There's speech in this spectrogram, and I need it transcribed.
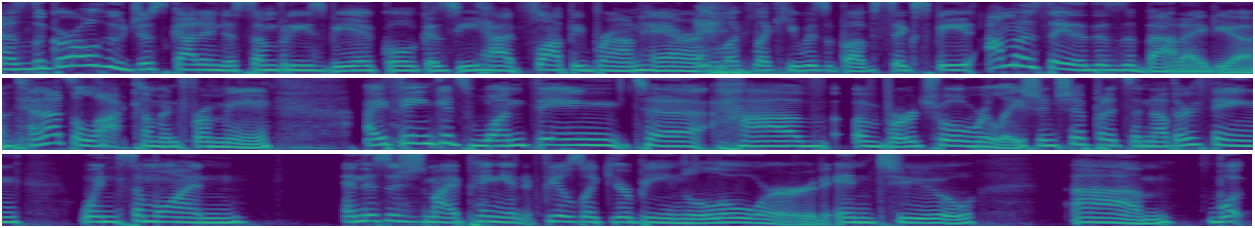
As the girl who just got into somebody's vehicle because he had floppy brown hair and looked like he was above six feet, I'm going to say that this is a bad idea. And that's a lot coming from me. I think it's one thing to have a virtual relationship, but it's another thing when someone, and this is just my opinion, it feels like you're being lured into um, what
